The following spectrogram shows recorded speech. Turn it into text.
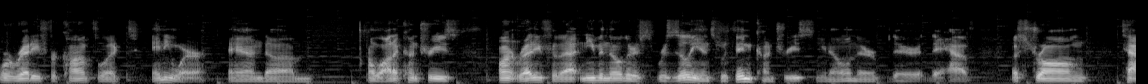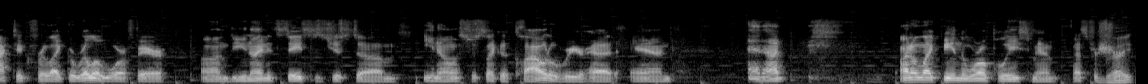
we're ready for conflict anywhere. And um, a lot of countries aren't ready for that. And even though there's resilience within countries, you know, and they're, they're, they have a strong tactic for like guerrilla warfare, um, the United States is just, um, you know, it's just like a cloud over your head. And, and I, I don't like being the world police, man. That's for sure. Right.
